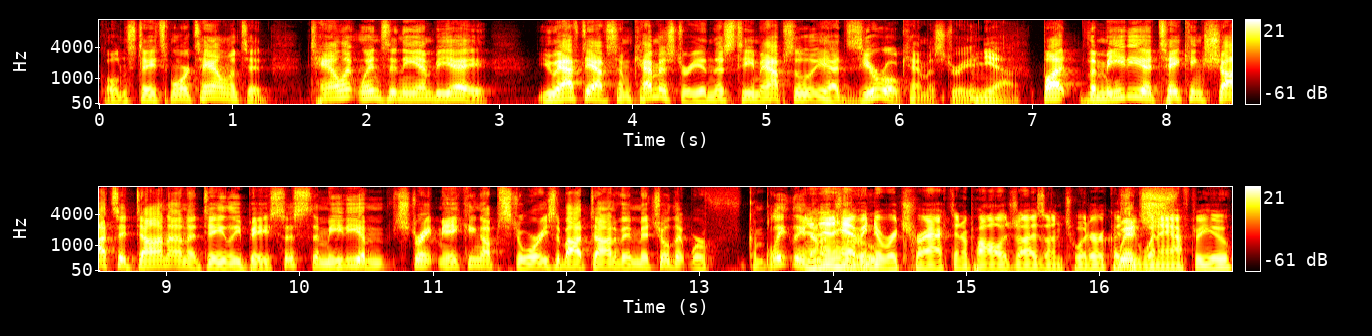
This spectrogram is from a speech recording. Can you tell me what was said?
Golden State's more talented. Talent wins in the NBA. You have to have some chemistry, and this team absolutely had zero chemistry. Yeah. But the media taking shots at Don on a daily basis, the media straight making up stories about Donovan Mitchell that were f- completely and not then having to retract and apologize on Twitter because he went after you.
